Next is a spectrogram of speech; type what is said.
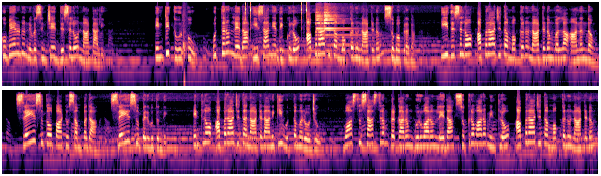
కుబేరుడు నివసించే దిశలో నాటాలి. ఇంటి తూర్పు ఉత్తరం లేదా ఈశాన్య దిక్కులో అపరాజిత మొక్కను నాటడం శుభప్రదం. ఈ దిశలో అపరాజిత మొక్కను నాటడం వల్ల ఆనందం శ్రేయస్సుతో పాటు సంపద శ్రేయస్సు పెరుగుతుంది. ఇంట్లో అపరాజిత నాటడానికి ఉత్తమ రోజు. వాస్తు శాస్త్రం ప్రకారం గురువారం లేదా శుక్రవారం ఇంట్లో అపరాజిత మొక్కను నాటడం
